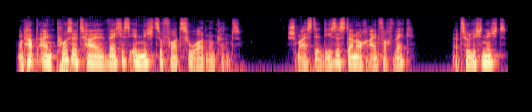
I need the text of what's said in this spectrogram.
und habt ein Puzzleteil, welches ihr nicht sofort zuordnen könnt. Schmeißt ihr dieses dann auch einfach weg? Natürlich nicht.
